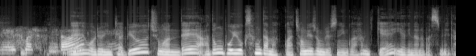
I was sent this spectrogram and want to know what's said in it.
네, 수고하셨습니다. 네, 월요 네. 인터뷰 중원대 아동보육 상담학과 정혜종 교수님과 함께 이야기 나눠봤습니다.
